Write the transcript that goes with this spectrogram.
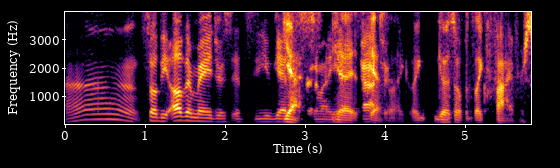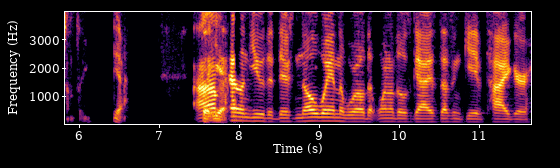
ah so the other majors it's you get yes. certain amount of Yeah. It's, yes. Gotcha. Like like U.S. Open's like five or something. Yeah. I'm yeah. telling you that there's no way in the world that one of those guys doesn't give Tiger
